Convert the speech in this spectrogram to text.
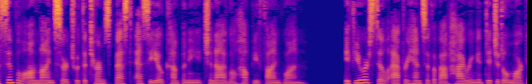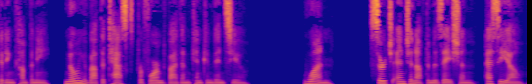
A simple online search with the terms Best SEO Company Chennai will help you find one. If you are still apprehensive about hiring a digital marketing company, knowing about the tasks performed by them can convince you. 1. Search Engine Optimization SEO.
